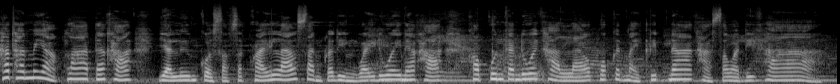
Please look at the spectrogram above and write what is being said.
ถ้าท่านไม่อยากพลาดนะคะ อย่าลืมกด subscribe แล้วสั่นกระดิ่งไว้ด้วยนะคะ ขอบคุณกันด้วยค่ะแล้วพบกันใหม่คลิปหน้าค่ะ สวัสดีค่ะ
